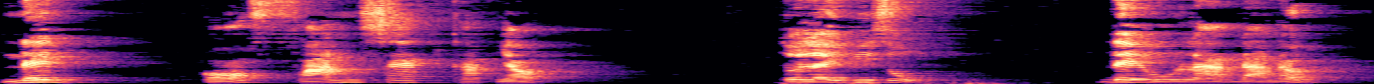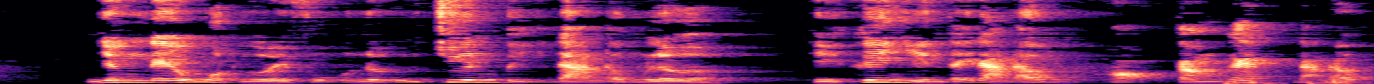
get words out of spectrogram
Nên có phán xét khác nhau. Tôi lấy ví dụ, đều là đàn ông, nhưng nếu một người phụ nữ chuyên bị đàn ông lừa, thì khi nhìn thấy đàn ông, họ căm ghét đàn ông.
